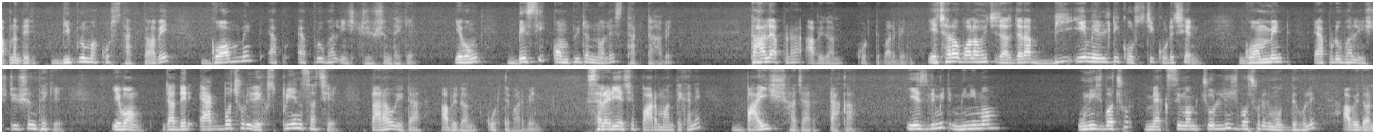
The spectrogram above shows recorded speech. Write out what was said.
আপনাদের ডিপ্লোমা কোর্স থাকতে হবে গভর্নমেন্ট অ্যাপ্রুভাল ইনস্টিটিউশন থেকে এবং বেসিক কম্পিউটার নলেজ থাকতে হবে। তাহলে আপনারা আবেদন করতে পারবেন। এছাড়াও বলা হয়েছে, যারা যারা বিএমএলটি কোর্সটি করেছেন গভর্নমেন্ট অ্যাপ্রুভাল ইনস্টিটিউশন থেকে এবং যাদের এক বছরের এক্সপিরিয়েন্স আছে, তারাও এটা আবেদন করতে পারবেন। স্যালারি আছে পার মান্থ এখানে। বাইশ হাজার টাকা। এজ লিমিট মিনিমাম উনিশ বছর, ম্যাক্সিমাম চল্লিশ বছরের মধ্যে হলে আবেদন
